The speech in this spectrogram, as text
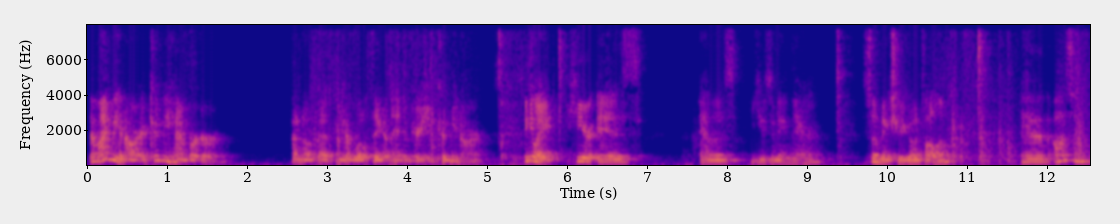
That might be an R. It could be hamburger. I don't know if that you have a little thing on the end of your E. It could be an R. Anyway, here is Emma's username there. So make sure you go and follow. And awesome.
